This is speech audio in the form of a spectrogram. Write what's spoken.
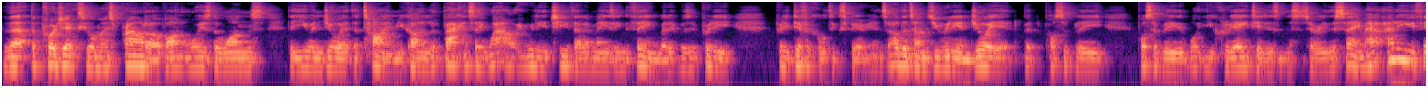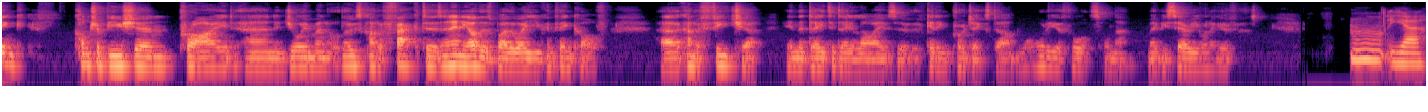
that the projects you're most proud of aren't always the ones that you enjoy at the time. You kind of look back and say, "Wow, we really achieved that amazing thing," but it was a pretty pretty difficult experience. Other times you really enjoy it, but possibly possibly what you created isn't necessarily the same. How, how do you think? Contribution, pride, and enjoyment, or those kind of factors, and any others, by the way, you can think of, uh, kind of feature in the day to day lives of getting projects done. What are your thoughts on that? Maybe Sarah, you want to go first? Mm, yeah,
